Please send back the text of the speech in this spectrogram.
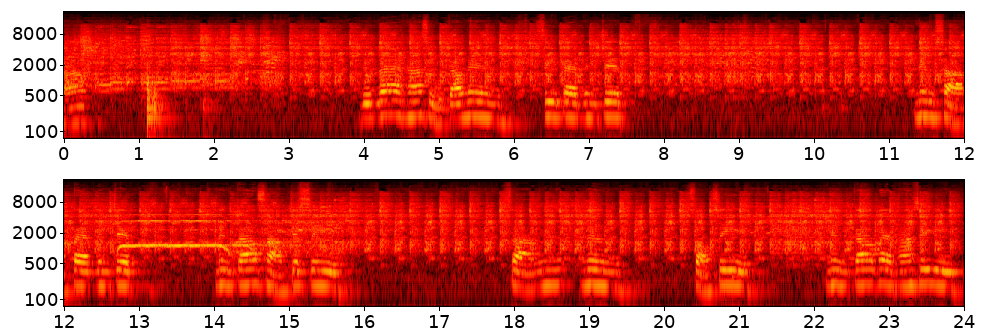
ครับ ยุคแรก 5091 4817 13817 19374 3124 19854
